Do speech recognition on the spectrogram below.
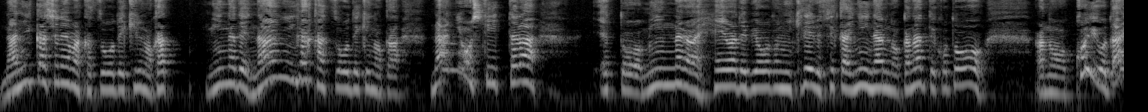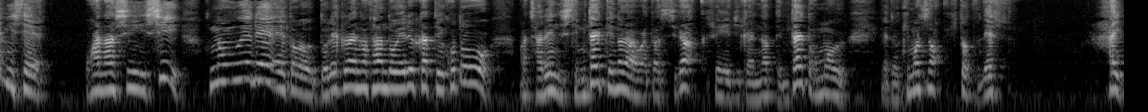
何かしら今活動できるのか、みんなで何が活動できるのか、何をしていったら、えっと、みんなが平和で平等に生きれる世界になるのかなってことを、あの、声を大にしてお話しし、その上で、えっと、どれくらいの賛同を得るかということを、まあ、チャレンジしてみたいっていうのが私が政治家になってみたいと思う、えっと、気持ちの一つです。はい。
